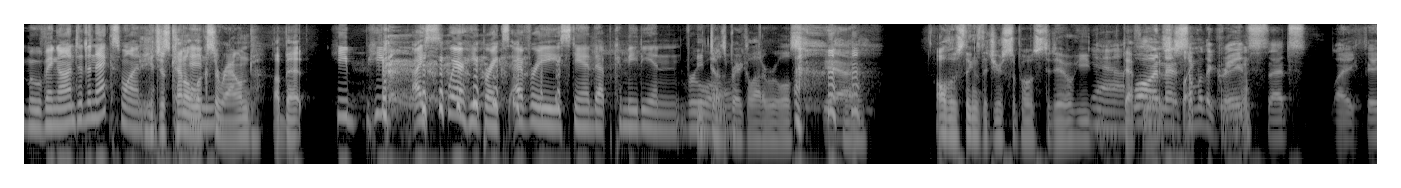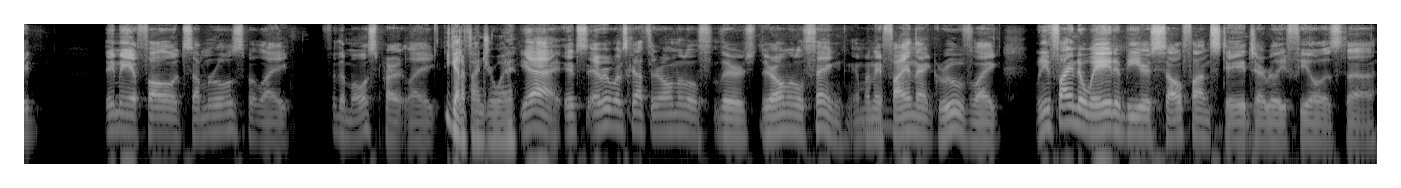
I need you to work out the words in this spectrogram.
moving on to the next one. He just kind of looks around a bit. He he. I swear he breaks every stand-up comedian rule. He does break a lot of rules. yeah. All those things that you're supposed to do. He Yeah. definitely Well, is and then just some like, of the greats, that's like they they may have followed some rules, but like for the most part, like you got to find your way. yeah, it's everyone's got their own little their their own little thing, and when they find that groove, like when you find a way to be yourself on stage, I really feel is the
